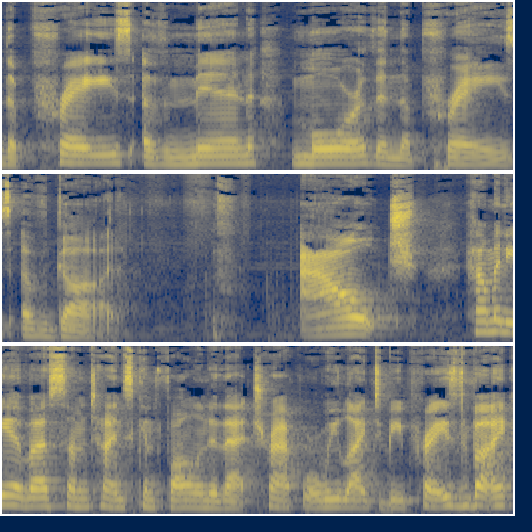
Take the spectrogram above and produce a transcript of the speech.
the praise of men more than the praise of God. Ouch. How many of us sometimes can fall into that trap where we like to be praised by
